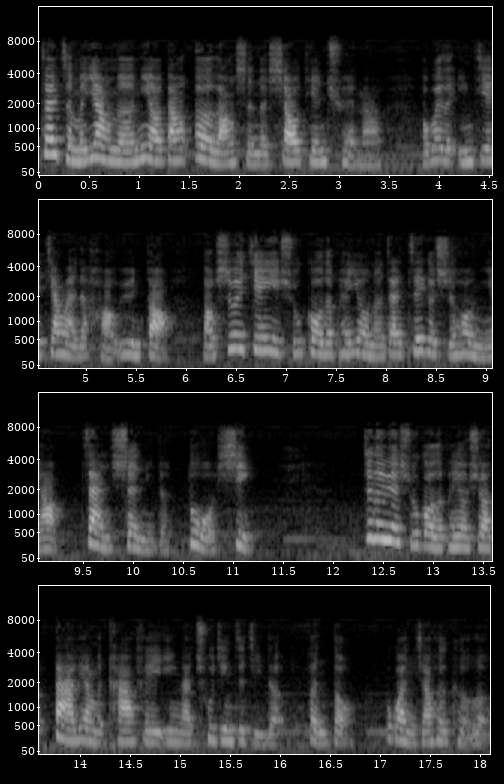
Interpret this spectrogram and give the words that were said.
再怎么样呢，你也要当二郎神的哮天犬啊！为了迎接将来的好运到，老师会建议属狗的朋友呢，在这个时候你要战胜你的惰性。这个月属狗的朋友需要大量的咖啡因来促进自己的奋斗，不管你是要喝可乐。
